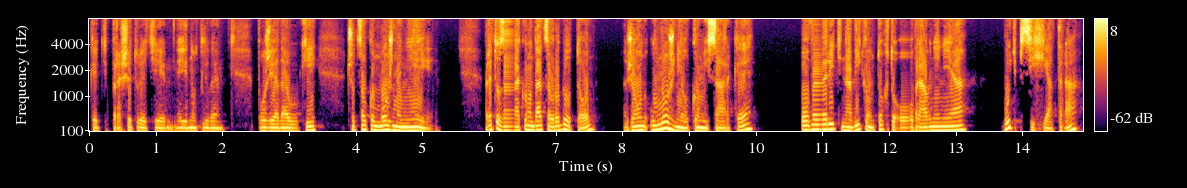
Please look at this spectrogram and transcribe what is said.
keď prešetruje tie jednotlivé požiadavky čo celkom možné nie je. Preto zákonodárca urobil to, že on umožnil komisárke poveriť na výkon tohto oprávnenia buď psychiatra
